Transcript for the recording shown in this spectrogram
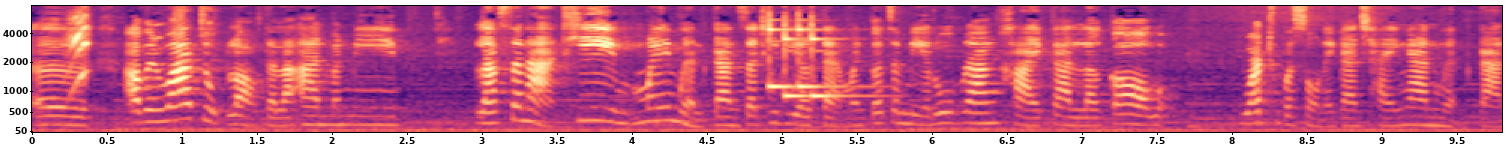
เออเอาเป็นว่าจุกหลอกแต่ละอันมันมีลักษณะที่ไม่เหมือนกันซะทีเดียวแต่มันก็จะมีรูปร่างคล้ายกันแล้วก็ วัตถุประสงค์ในการใช้งานเหมือนกัน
